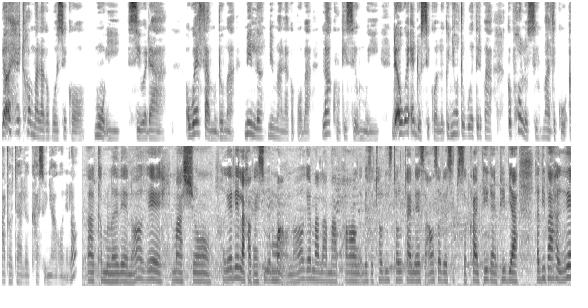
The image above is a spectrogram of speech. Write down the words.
လော်ဟက်ထောမလာကပိုစစ်ကိုမူဤစီဝဒါ အဝဲစာမှုတို့မှာမေလနိမလာကပေါ်ပါလာခုကိစုမှုဤဒအဝဲအဲ့ဒိုစစ်ကောလကညောတဘွေတိပါကဖောလဆုမတကူအာထောတာလခါဆုညာကောနေလောအာခမလဲတဲ့နော်ကဲမရှွန်ကဲလေလာခါကန်ဆုအမောင်နော်ကဲမလာမဖောင်း it is a totally total time this also the subscribe ဖိကန်ဖိပြဟာဒီပါဟကဲ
